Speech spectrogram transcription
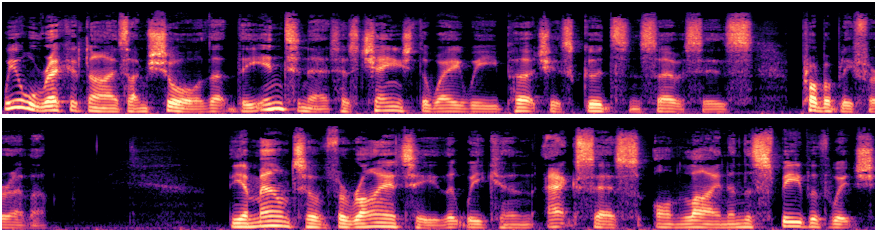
We all recognize, I'm sure, that the internet has changed the way we purchase goods and services probably forever. The amount of variety that we can access online and the speed with which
